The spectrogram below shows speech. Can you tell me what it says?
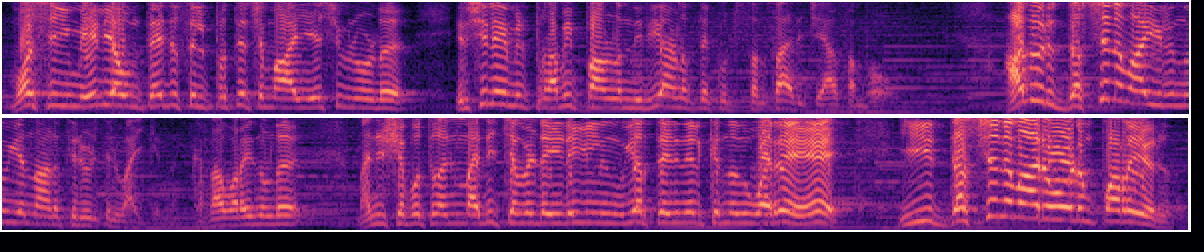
മോശയും ഏലിയാവും തേജസ്സിൽ പ്രത്യക്ഷമായ യേശുവിനോട് ഇർഷിലേമിൽ പ്രാപിപ്പാനുള്ള നിര്യാണത്തെക്കുറിച്ച് സംസാരിച്ച ആ സംഭവം. അതൊരു ദർശനമായിരുന്നു എന്നാണ് തിരുവഴുത്തിൽ വായിക്കുന്നത്. കർത്താവ് പറയുന്നുണ്ട് മനുഷ്യപുത്രൻ മരിച്ചവരുടെ ഇടയിൽ നിന്ന് ഉയർത്തെഴുന്നേൽക്കുന്നത് വരെ ഈ ദർശനമാരോടും പറയരുത്.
